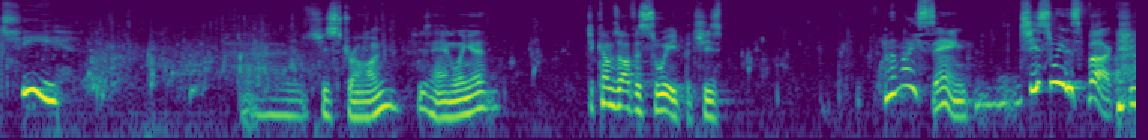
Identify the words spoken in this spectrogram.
she. Uh, she's strong. She's handling it. She comes off as sweet, but she's. What am I saying? She's sweet as fuck. She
